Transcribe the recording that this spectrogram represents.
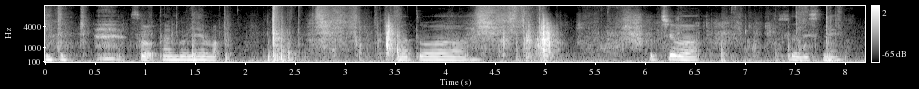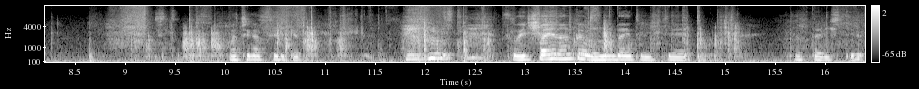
そう単語の山。あとはこっちはそうですね。ちょっと間違ってるけど。そういっぱい何回も問題解いてやったりしてる。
